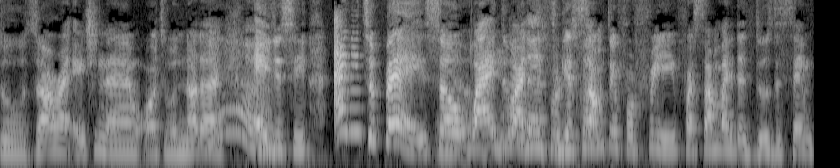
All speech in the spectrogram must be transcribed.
to Zara, H and M, or to another Yeah. agency, I need to pay. So Yeah. why You do I need to get discount. something for free for somebody that does the same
